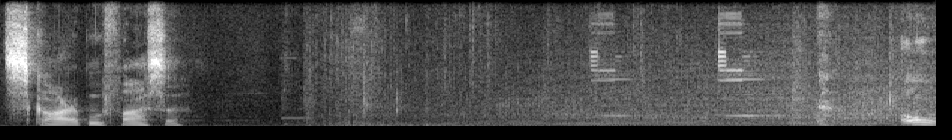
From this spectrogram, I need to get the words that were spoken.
Scar Mufasa. Oh.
